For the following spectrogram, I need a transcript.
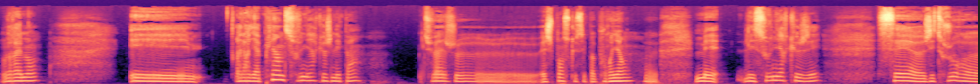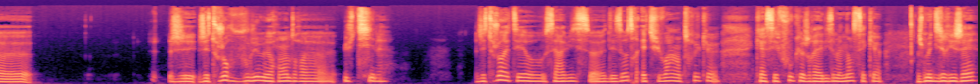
vraiment. Et alors il y a plein de souvenirs que je n'ai pas. Tu vois, je et je pense que c'est pas pour rien. euh, mais les souvenirs que j'ai, c'est euh, j'ai toujours euh, j'ai toujours voulu me rendre utile. J'ai toujours été au service des autres. Et tu vois, un truc qui est assez fou que je réalise maintenant, c'est que je me dirigeais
